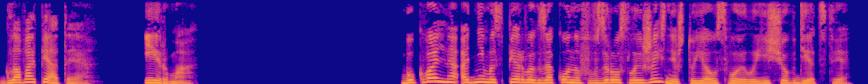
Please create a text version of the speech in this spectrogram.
Глава пятая. Ирма. Буквально одним из первых законов взрослой жизни, что я усвоила еще в детстве,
